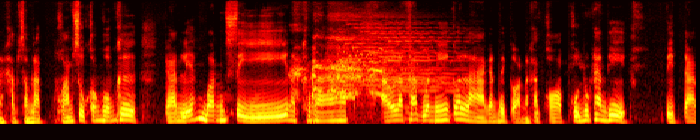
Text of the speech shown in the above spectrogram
นะครับสำหรับความสุขของผมคือ การเลี้ยงบอลสีนะครับ เอาละครับ วันนี้ก็ลากันไปก่อนนะครับ ขอบคุณทุกท่านที่ ติดตาม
